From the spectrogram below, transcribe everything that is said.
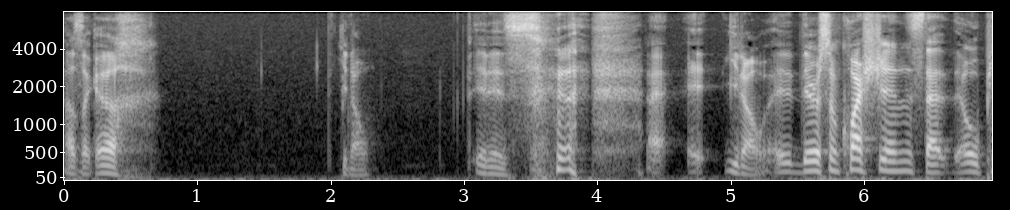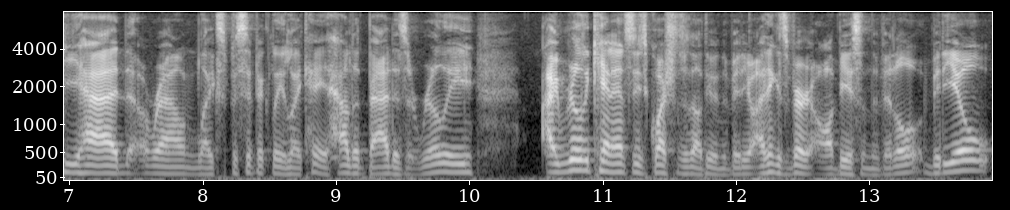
I was like, ugh, you know, it is it, you know there are some questions that op had around like specifically like hey how bad is it really? I really can't answer these questions without doing the video. I think it's very obvious in the video video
